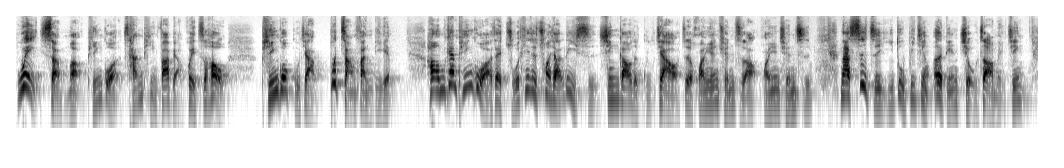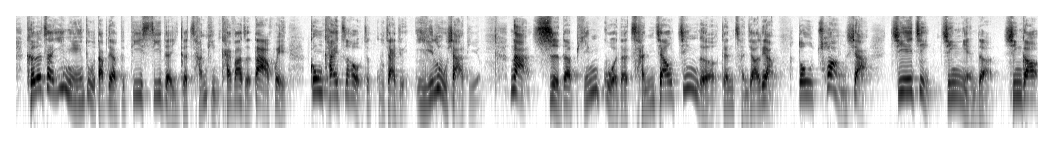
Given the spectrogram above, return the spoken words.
为什么苹果产品发表会之后，苹果股价不涨反跌？好，我们看苹果啊，在昨天是创下历史新高的股价哦，这还原全值啊，还原全值。那市值一度逼近二点九兆美金，可是，在一年一度 WWDC 的一个产品开发者大会公开之后，这股价就一路下跌，那使得苹果的成交金额跟成交量都创下接近今年的新高，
